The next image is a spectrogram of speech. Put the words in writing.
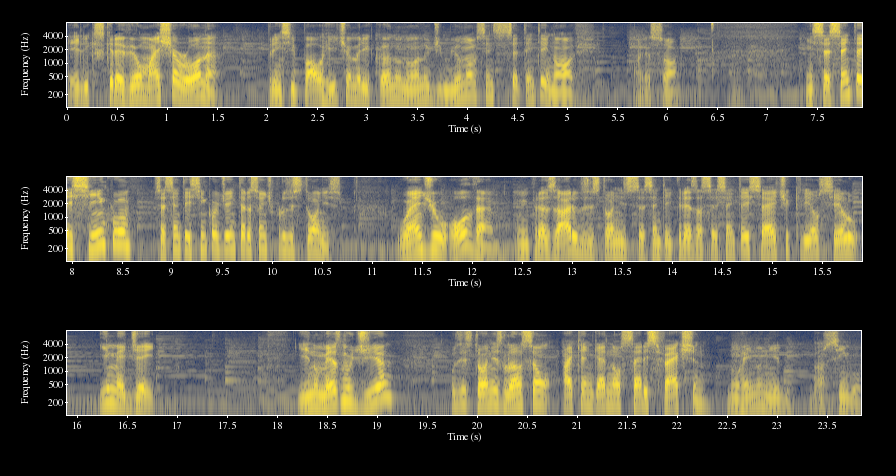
Ele que escreveu My Sharona, principal hit americano no ano de 1979. Olha só. Em 65, 65 é um dia interessante para os Stones. O Andrew Oldham, o empresário dos Stones de 63 a 67, cria o selo Imagery. E no mesmo dia, os Stones lançam I Can Get No Satisfaction no Reino Unido, um single.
